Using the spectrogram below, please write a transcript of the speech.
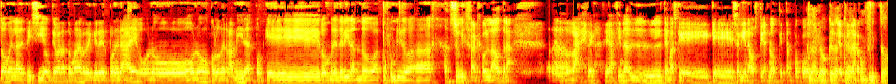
tomen la decisión que van a tomar de querer poner a Egon o, no con lo de Ramírez porque el hombre delirando ha confundido a su hija con la otra. Ah, vale, venga, al final el tema es que, que se líen a hostias, ¿no? Que tampoco. Claro, que, que, dar, conflicto.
